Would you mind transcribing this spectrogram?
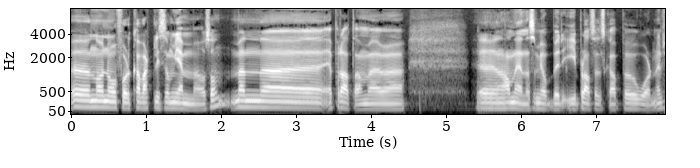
eh, når nå folk har vært liksom hjemme og sånn. Men eh, jeg prata med han ene som jobber i plateselskapet Warner,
